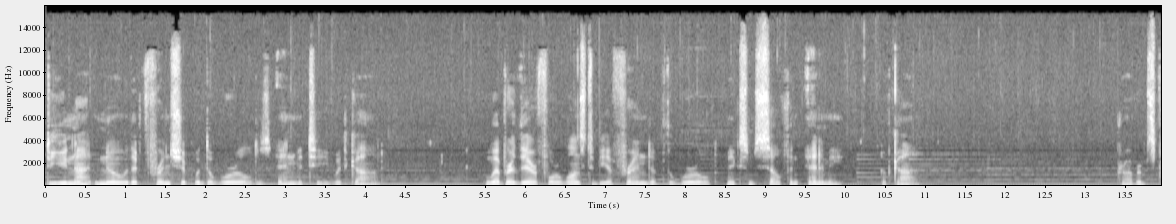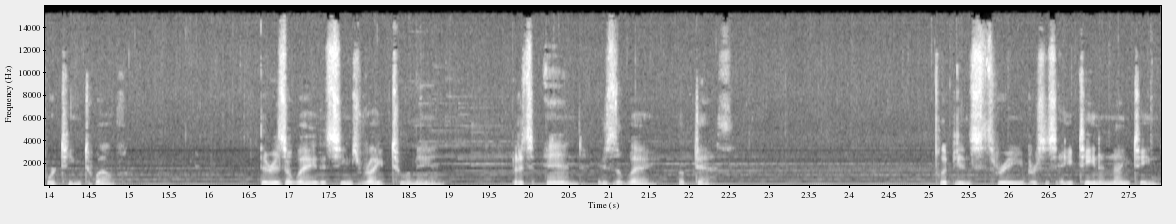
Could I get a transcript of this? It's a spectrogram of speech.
do you not know that friendship with the world is enmity with God? Whoever therefore wants to be a friend of the world makes himself an enemy of God. Proverbs 14:12 There is a way that seems right to a man, but its end is the way of death. Philippians 3 verses 18 and 19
